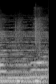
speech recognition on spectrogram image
one more.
